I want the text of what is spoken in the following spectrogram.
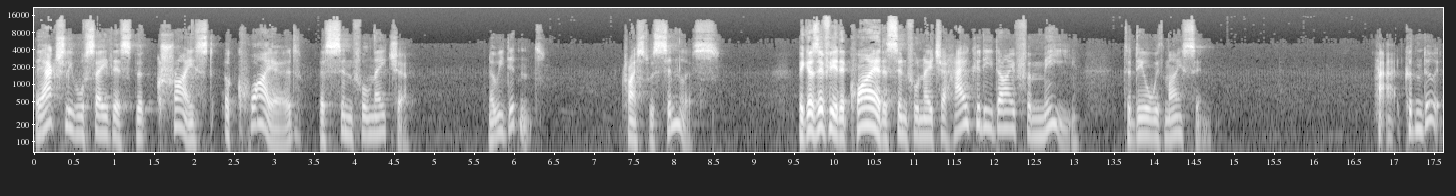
They actually will say this that Christ acquired a sinful nature. No, he didn't. Christ was sinless. Because if he had acquired a sinful nature, how could he die for me? to deal with my sin. I couldn't do it.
